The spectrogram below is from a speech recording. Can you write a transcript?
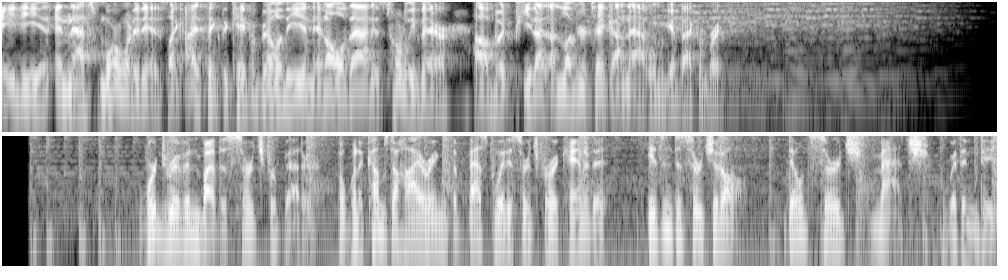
AD, and, and, that's more what it is. Like I think the capability and, and all of that is totally there. Uh, but Pete, I'd, I'd love your take on that when we get back from break. We're driven by the search for better, but when it comes to hiring, the best way to search for a candidate isn't to search at all. Don't search. Match with Indeed.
